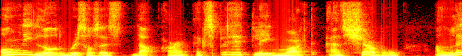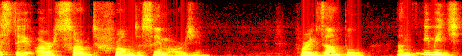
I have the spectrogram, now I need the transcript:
only load resources that are explicitly marked as shareable unless they are served from the same origin. For example, an image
